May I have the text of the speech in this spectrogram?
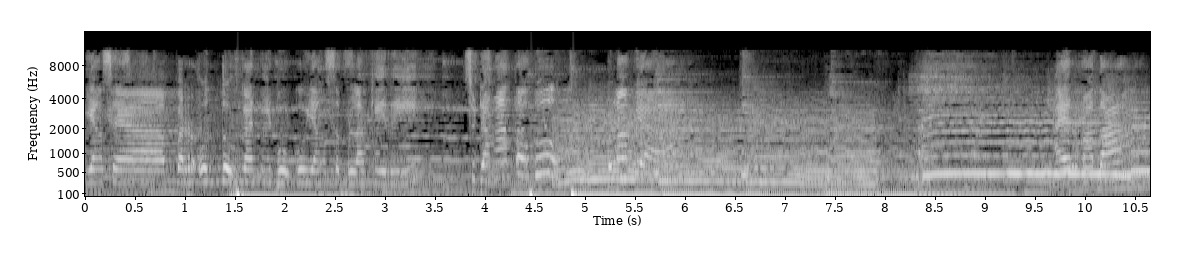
yang saya peruntukkan ibuku yang sebelah kiri. Sudah ngantuk, Bu? Belum ya? Air mata?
